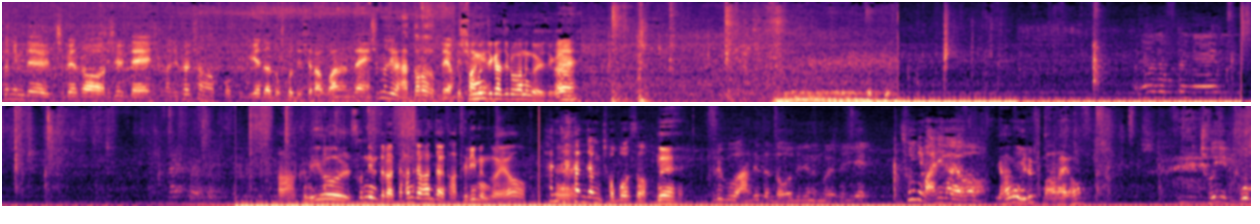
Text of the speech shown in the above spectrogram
손님들 집에서 드실 때 신문지 펼쳐놓고 그 위에다 놓고 드시라고 하는데 신문지가 다 떨어졌대요. 그 신문지 가지러 가는 거예요 지금? 네. 네. 그리고 안에다 넣어드리는 거여서 이게 손이 많이 가요. 양이 이렇게 많아요? 저희 뭐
